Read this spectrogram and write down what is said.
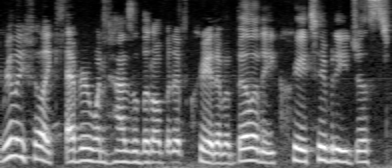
really feel like everyone has a little bit of creative ability. Creativity just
